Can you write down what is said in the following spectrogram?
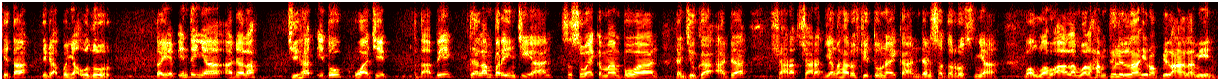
kita tidak punya udur. Tayyib, intinya adalah jihad itu wajib. Tetapi dalam perincian sesuai kemampuan dan juga ada syarat-syarat yang harus ditunaikan dan seterusnya. Wallahu alam walhamdulillahi alamin.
